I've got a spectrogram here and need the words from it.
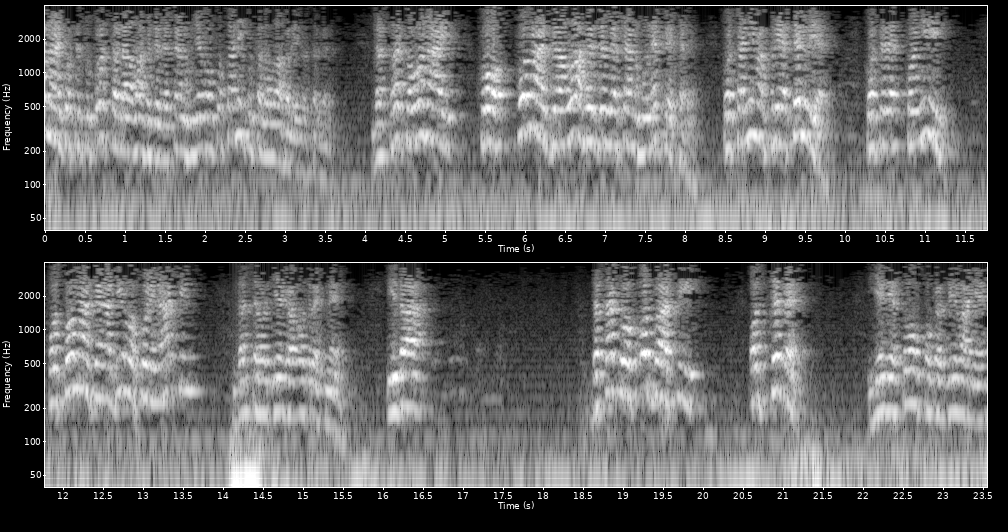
onaj ko se suprostavlja Allahu je šanuhu, njegovom poslaniku sallallahu alaihi wa sallam, da svako onaj ko pomaže Allahu je ne neprijatelje, ko sa njima prijateljuje, ko, se, ko njih potpomaže na bilo koji način, da se od njega odrekne. I da da tako odbaci od sebe, jer je to pokazivanje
